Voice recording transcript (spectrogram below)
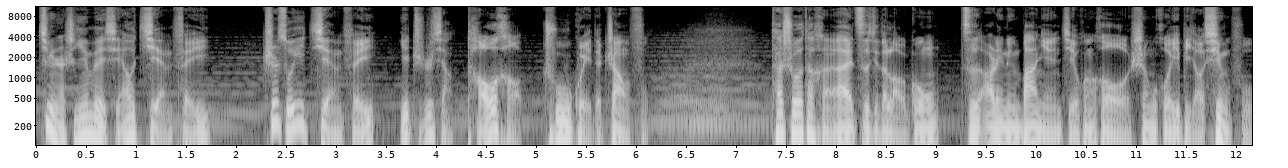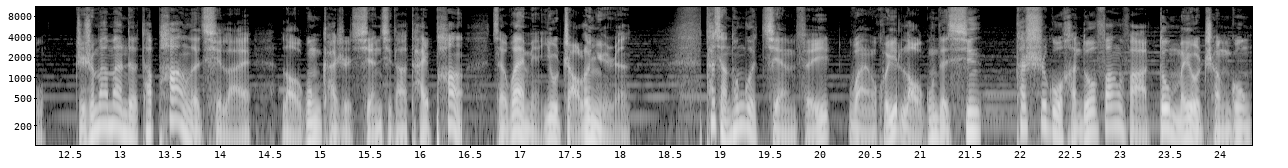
竟然是因为想要减肥，之所以减肥，也只是想讨好出轨的丈夫。她说她很爱自己的老公，自二零零八年结婚后，生活也比较幸福。只是慢慢的，她胖了起来，老公开始嫌弃她太胖，在外面又找了女人。她想通过减肥挽回老公的心，她试过很多方法都没有成功。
